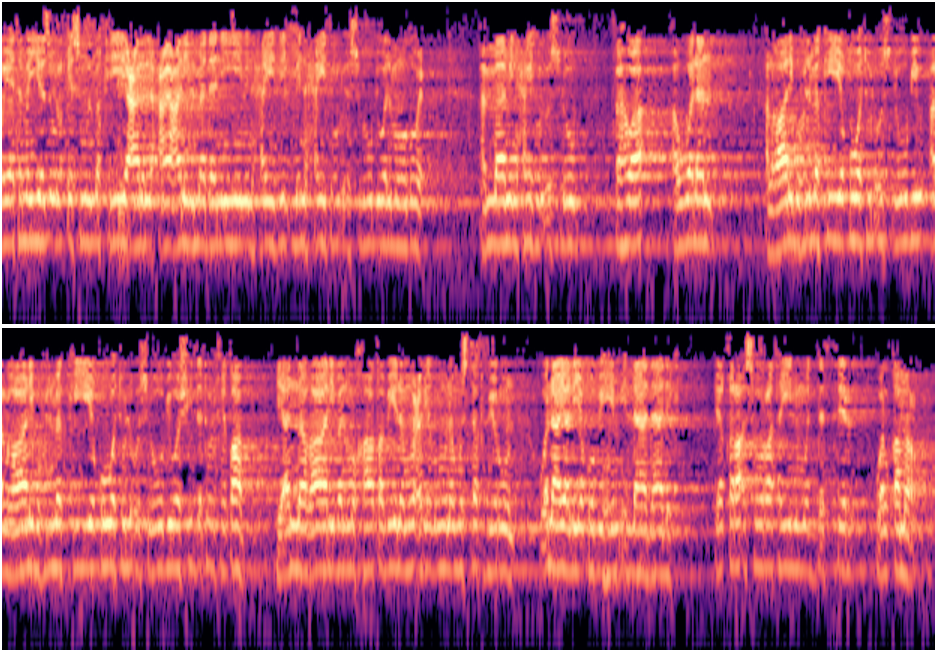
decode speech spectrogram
ويتميز القسم المكي عن المدني من حيث من حيث الأسلوب والموضوع. أما من حيث الأسلوب فهو أولا الغالب في المكي قوة الأسلوب الغالب في المكي قوة الأسلوب وشدة الخطاب لأن غالب المخاطبين معرضون مستكبرون ولا يليق بهم إلا ذلك. اقرأ سورتي المدثر والقمر.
